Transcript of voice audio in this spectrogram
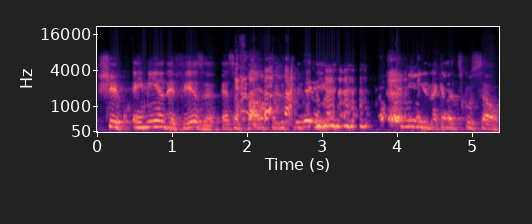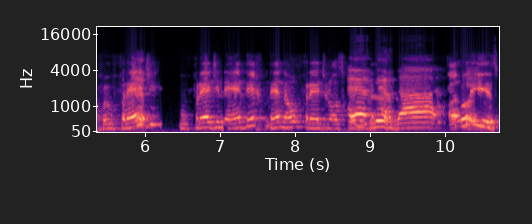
Chico, em minha defesa, essa fala foi do Frederico. Não foi minha naquela discussão, foi o Fred o Fred Neder, né? Não o Fred, nosso é convidado. É verdade. Falou isso,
